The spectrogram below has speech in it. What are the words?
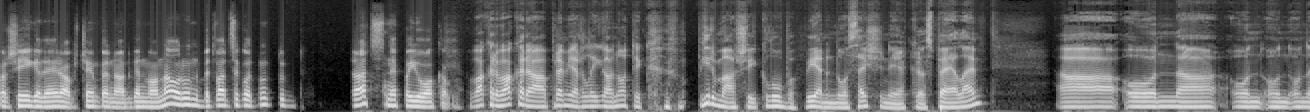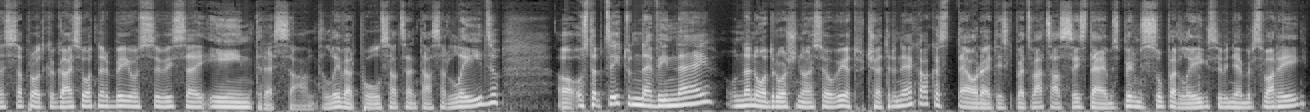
par šī gada Eiropas čempionātu gan vēl nav runa, bet, var sakot, nu, tur Racis nepajokam. Vakar vakarā Premjerlīgā notika pirmā šī kluba, viena no sešnieka spēlēm. Uh, un, uh, un, un, un es saprotu, ka gaisotne ir bijusi visai interesanta. Liverpools sacentās ar līdzi. Uh, starp citu, nevinēja un nenodrošināja sev vietu četrniekā, kas teorētiski pēc vecās sistēmas pirms superlīgas viņiem ir svarīgi.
